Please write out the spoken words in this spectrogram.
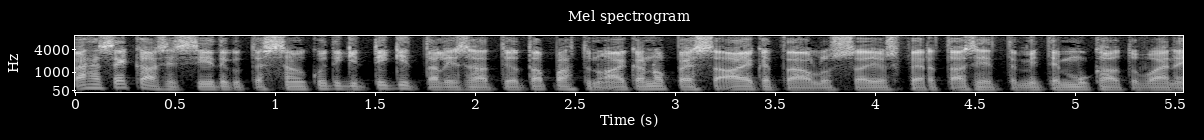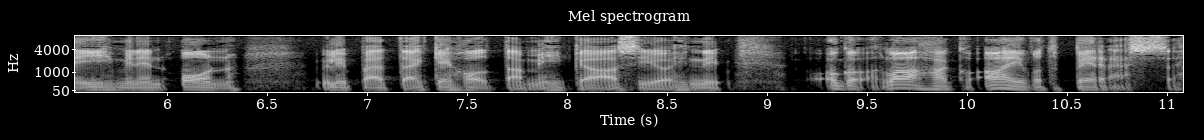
vähän sekaisin siitä, kun tässä on kuitenkin digitalisaatio tapahtunut aika nopeassa aikataulussa, jos vertaa siihen, että miten mukautuvainen ihminen on ylipäätään keholtaan mihinkään asioihin, niin onko laahaako aivot perässä?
